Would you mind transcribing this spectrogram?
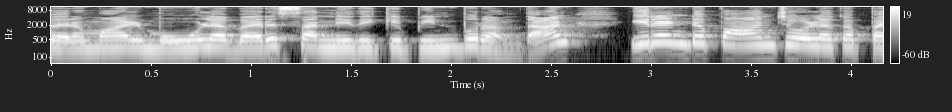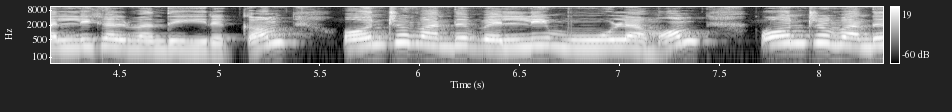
பெருமாள் மூலவர் சந்நிதிக்கு பின்புறம் தான் இரண்டு பாஞ்சோலக பள்ளிகள் வந்து இருக்கும். ஒன்று வந்து வெள்ளி மூலமும் ஒன்று வந்து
